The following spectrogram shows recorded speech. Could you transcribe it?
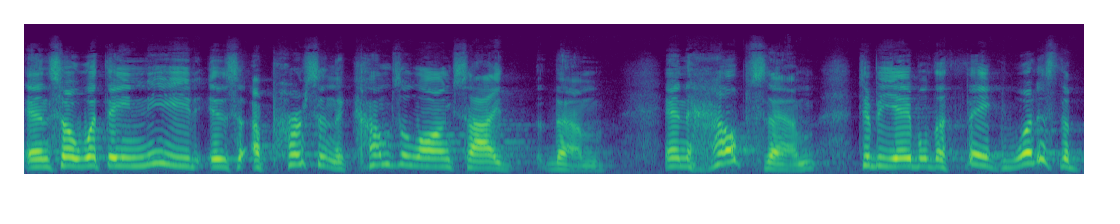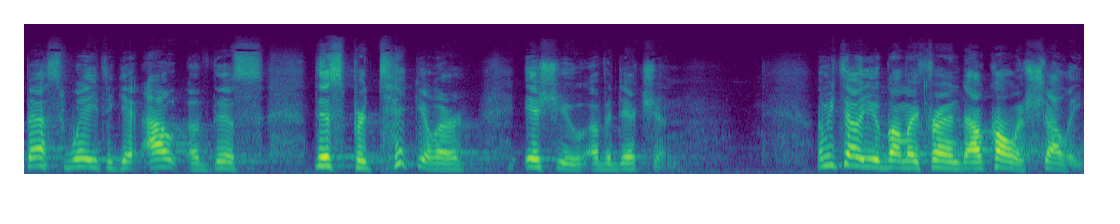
And so, what they need is a person that comes alongside them and helps them to be able to think what is the best way to get out of this, this particular issue of addiction. Let me tell you about my friend, I'll call her Shelly.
